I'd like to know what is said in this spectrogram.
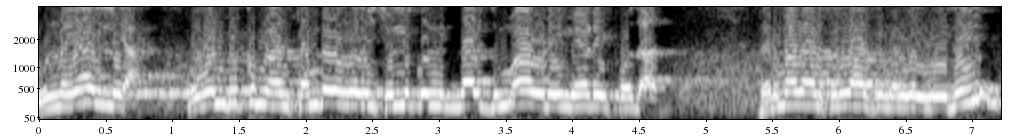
உண்மையா இல்லையா? ஒவ்வொன்றுக்கும் நான் சம்பவங்களை சொல்லிக் கொண்டிருந்தால் ஜும்மாவுடைய மேடை போதாது. பெருமானார் செல்லாசன் அவர்கள் மீது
